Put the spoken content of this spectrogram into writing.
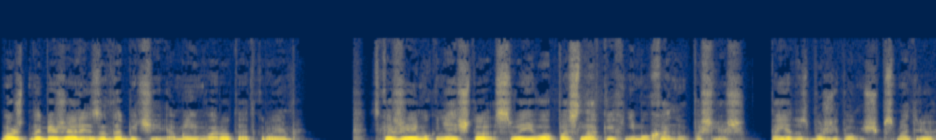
Может, набежали за добычей, а мы им ворота откроем? Скажи ему, князь, что своего посла к ихнему хану пошлешь. Поеду с Божьей помощью, посмотрю,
